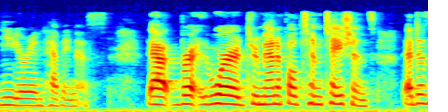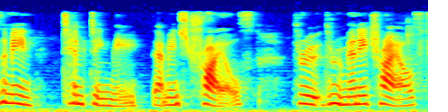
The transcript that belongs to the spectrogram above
ye are in heaviness. That word, through manifold temptations, that doesn't mean tempting me, that means trials, through, through many trials.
